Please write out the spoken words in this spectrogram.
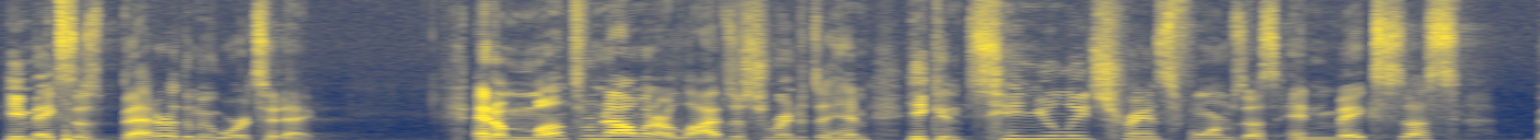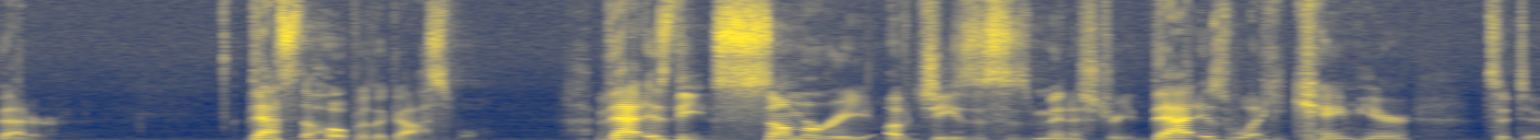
He makes us better than we were today. And a month from now, when our lives are surrendered to Him, He continually transforms us and makes us better. That's the hope of the gospel. That is the summary of Jesus' ministry. That is what He came here to do.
